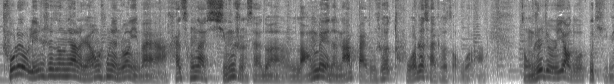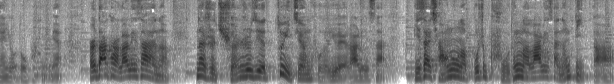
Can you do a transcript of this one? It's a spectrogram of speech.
除了又临时增加了燃油充电桩以外啊，还曾在行驶赛段狼狈的拿摆渡车驮着赛车走过啊。总之就是要多不体面有多不体面。而达喀尔拉力赛呢，那是全世界最艰苦的越野拉力赛，比赛强度呢不是普通的拉力赛能比的啊。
